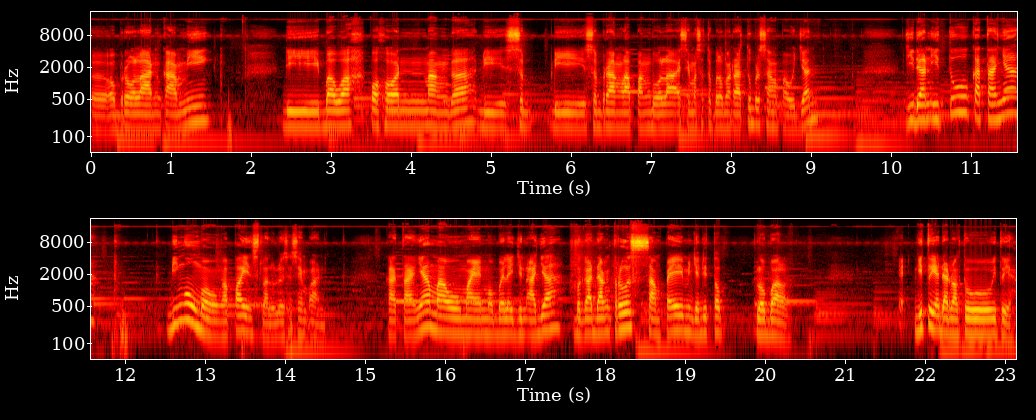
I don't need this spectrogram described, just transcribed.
uh, obrolan kami di bawah pohon mangga di se di seberang lapang bola SMA 1 Balaban Ratu bersama Pak Ujan. Jidan itu katanya bingung mau ngapain setelah lulus SMA. Katanya mau main Mobile Legend aja, begadang terus sampai menjadi top global. Eh, gitu ya dan waktu itu ya.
